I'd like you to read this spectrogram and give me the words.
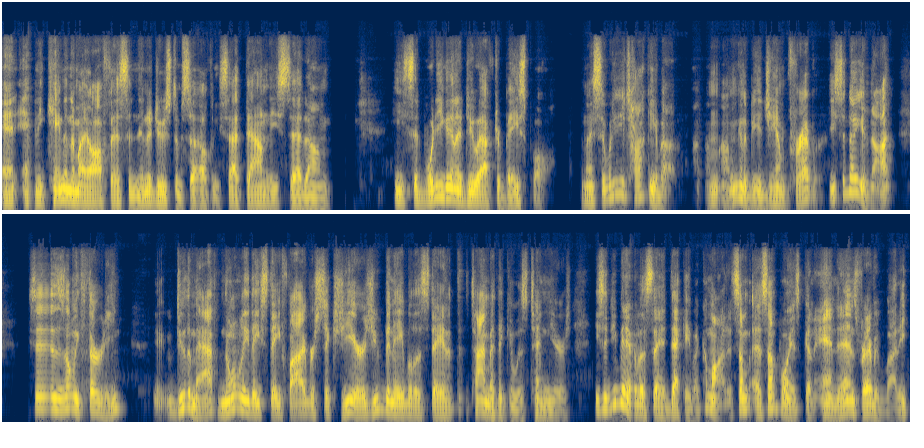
And, and he came into my office and introduced himself and he sat down and he said, um, he said, what are you going to do after baseball? And I said, what are you talking about? I'm, I'm going to be a GM forever. He said, no, you're not. He said, there's only 30 do the math. Normally they stay five or six years. You've been able to stay, at the time I think it was ten years. He said you've been able to stay a decade, but come on, at some at some point it's going to end. It ends for everybody.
